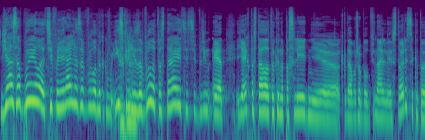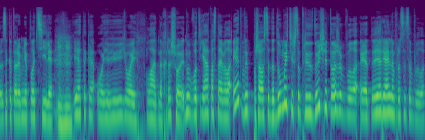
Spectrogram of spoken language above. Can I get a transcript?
я забыла, типа, я реально забыла, ну, как бы искренне mm-hmm. забыла поставить эти, блин, эд. Я их поставила только на последние, когда уже был финальные сторисы, которые, за которые мне платили. Mm-hmm. И я такая, ой-ой-ой, ладно, хорошо. Ну, вот я поставила эд, вы, пожалуйста, додумайте, что предыдущий тоже было эд. Я реально просто забыла.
